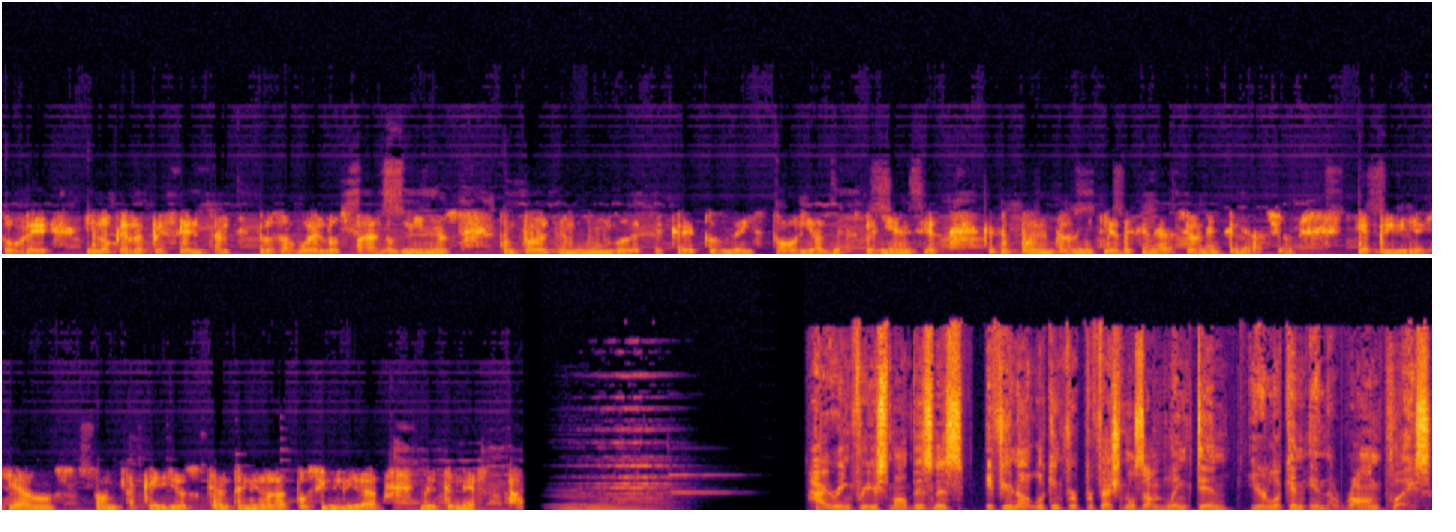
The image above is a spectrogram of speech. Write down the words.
sobre lo que representan los abuelos para los niños, con todo ese mundo de secretos, de historias, de experiencias que se pueden transmitir de generación en generación. Qué privilegiados son aquellos que han tenido la posibilidad de tener Hiring for your small business? If you're not looking for professionals on LinkedIn, you're looking in the wrong place.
